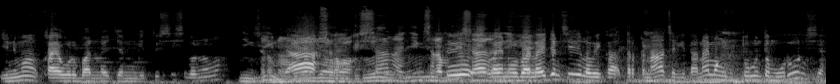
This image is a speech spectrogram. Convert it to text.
Ini mah kayak urban legend gitu sih sebenarnya mah. Anjing serem Ya, serem pisan anjing serem itu pisan lain urban legend sih lebih ka- terkenal ceritanya emang turun temurun sih ya.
